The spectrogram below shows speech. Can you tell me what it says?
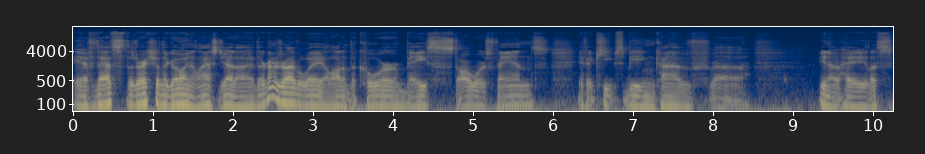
if that's the direction they're going in Last Jedi, they're going to drive away a lot of the core base Star Wars fans. If it keeps being kind of, uh, you know, hey, let's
